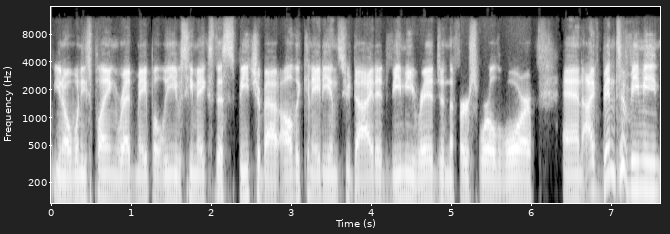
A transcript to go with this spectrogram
you know, when he's playing Red Maple Leaves, he makes this speech about all the Canadians who died at Vimy Ridge in the First World War. And I've been to Vimy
